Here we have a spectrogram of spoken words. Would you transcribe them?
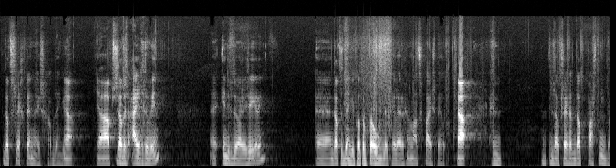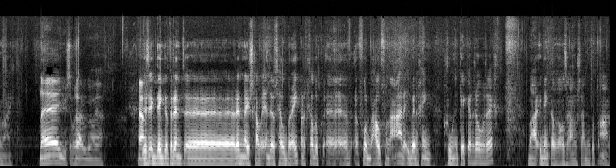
dat is slecht denk ik. Ja, ja precies. Dat is eigen gewin, individualisering. En dat is denk ik wat er op het ogenblik heel erg in de maatschappij speelt. Ja. En laat ik zeggen, dat past niet bij mij. Nee, juist, dat begrijp ik wel, ja. Ja. Dus ik denk dat rent, eh rentmeesterschap, en dat is heel breed, maar dat geldt ook eh, eh, voor het behoud van de aarde. Ik ben geen groene kikker, zo gezegd. Maar ik denk dat we wel zuinig zijn moeten op de aarde.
